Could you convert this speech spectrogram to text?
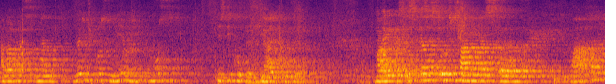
aber was man wirklich postulieren muss, ist die Kuppel, die Altkuppel. Weil es ist, das ist sozusagen das äh, Wahrzeichen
